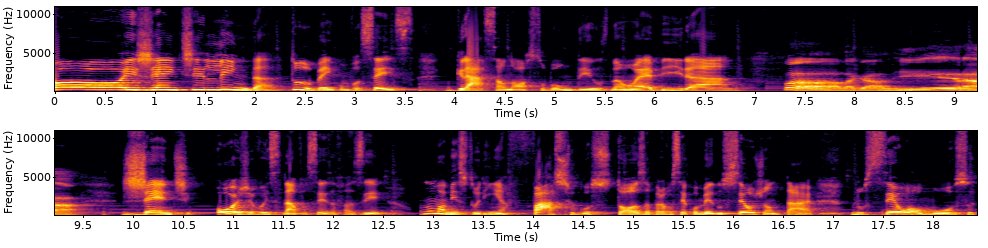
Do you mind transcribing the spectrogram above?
Oi, gente linda! Tudo bem com vocês? Graças ao nosso bom Deus, não é, Bira? Fala, galera! Gente, hoje eu vou ensinar vocês a fazer uma misturinha fácil, gostosa para você comer no seu jantar, no seu almoço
